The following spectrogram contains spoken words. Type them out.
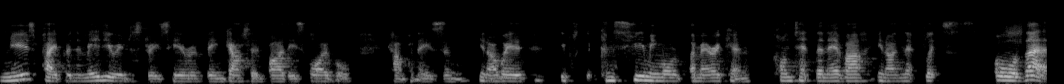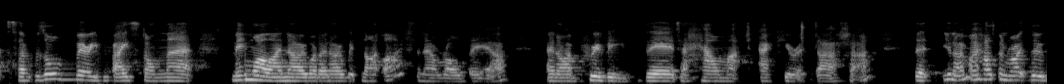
newspaper and the media industries here have been gutted by these global companies and you know we're consuming more american content than ever you know netflix all of that so it was all very based on that meanwhile i know what i know with nightlife and our role there and i'm privy there to how much accurate data that you know my husband wrote the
